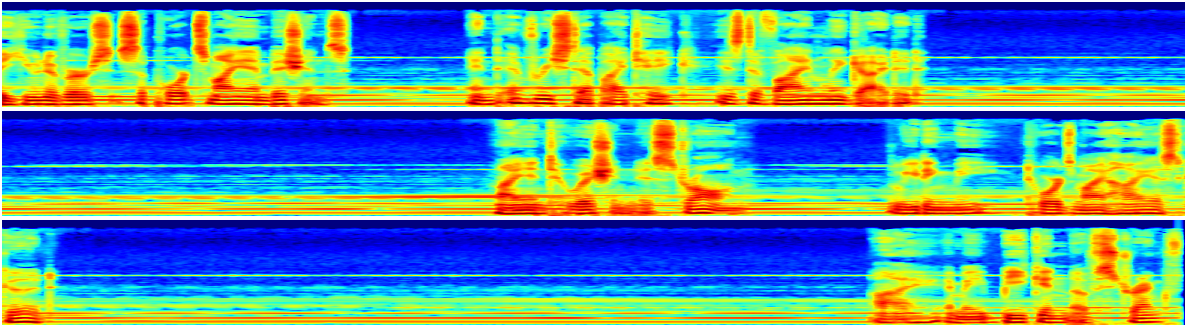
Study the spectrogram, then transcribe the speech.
The universe supports my ambitions, and every step I take is divinely guided. My intuition is strong, leading me towards my highest good. I am a beacon of strength,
